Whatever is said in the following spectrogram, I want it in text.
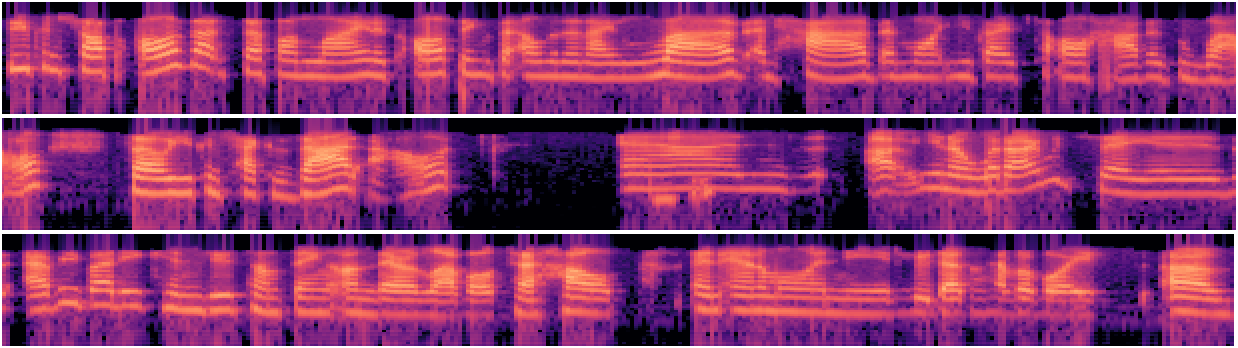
So you can shop all of that stuff online. It's all things that Ellen and I love and have and want you guys to all have as well. So you can check that out. And uh, you know what I would say is everybody can do something on their level to help an animal in need who doesn't have a voice of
